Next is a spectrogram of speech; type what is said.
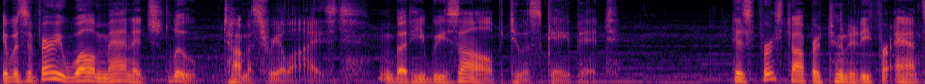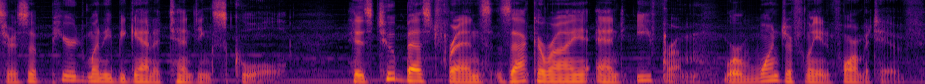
It was a very well managed loop, Thomas realized, but he resolved to escape it. His first opportunity for answers appeared when he began attending school. His two best friends, Zachariah and Ephraim, were wonderfully informative.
